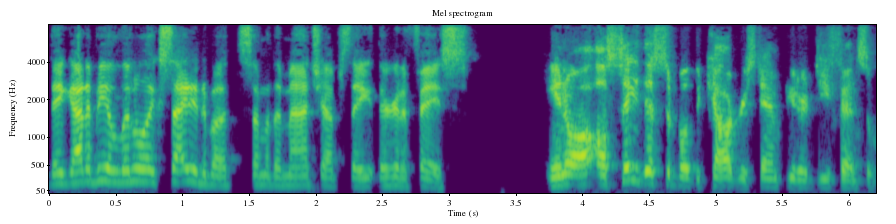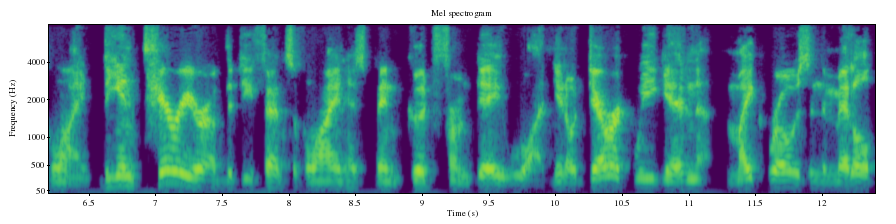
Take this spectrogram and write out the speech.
they got to be a little excited about some of the matchups they, they're going to face. You know, I'll say this about the Calgary Stampeder defensive line. The interior of the defensive line has been good from day one. You know, Derek Wiggan, Mike Rose in the middle,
